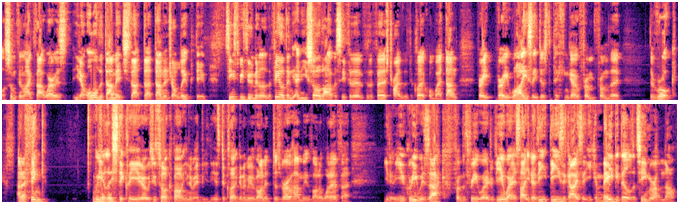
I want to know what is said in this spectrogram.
or something like that. Whereas, you know, all the damage that, that Dan and Jean-Luc do seems to be through the middle of the field. And, and you saw that obviously for the for the first try, the De Klerk one, where Dan very very wisely does the pick and go from from the the ruck. And I think realistically, you know, as you talk about, you know, maybe is De Klerk going to move on? Does Rohan move on or whatever? You know, you agree with Zach from the three word review where it's like, you know, the, these are guys that you can maybe build a team around now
